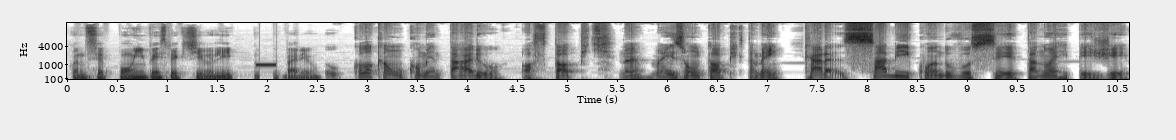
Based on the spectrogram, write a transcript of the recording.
Quando você põe em perspectiva ali, p... pariu. Vou colocar um comentário off-topic, né? Mas on-topic também. Cara, sabe quando você tá no RPG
